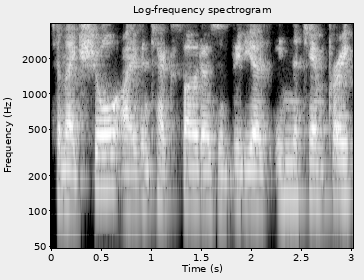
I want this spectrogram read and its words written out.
to make sure. I even take photos and videos in the temporary.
